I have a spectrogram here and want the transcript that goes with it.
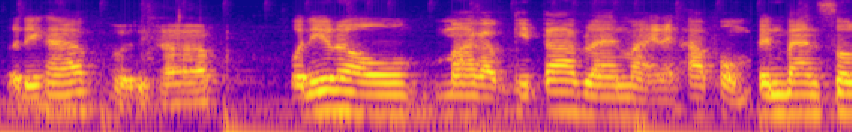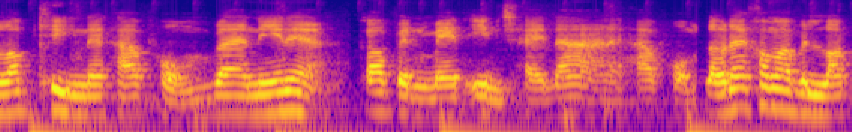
สวัสดีครับ สวัสดีครับ วันนี้เรามากับกีตาร์แบรนด์ใหม่นะครับผมเป็นแบรนด์ Solo King นะครับผมแบรนด์นี้เนี่ยก็เป็น made in China นะครับผมเราได้เข้ามาเป็นล็อต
